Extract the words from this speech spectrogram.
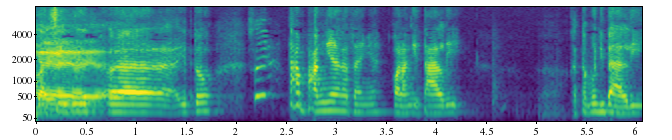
yang iya, si iya, iya. eh, itu tampangnya katanya orang Itali, ketemu di Bali.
